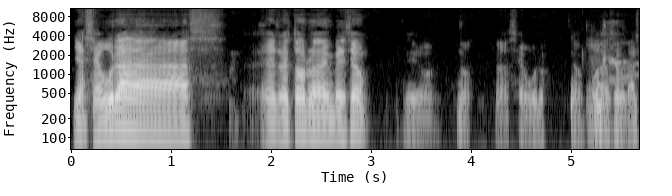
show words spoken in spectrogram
¿y aseguras el retorno de la inversión? Digo, no, no aseguro. No puedo asegurar.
